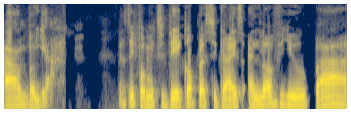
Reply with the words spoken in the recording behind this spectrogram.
um but yeah that's it for me today. God bless you guys. I love you. Bye.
